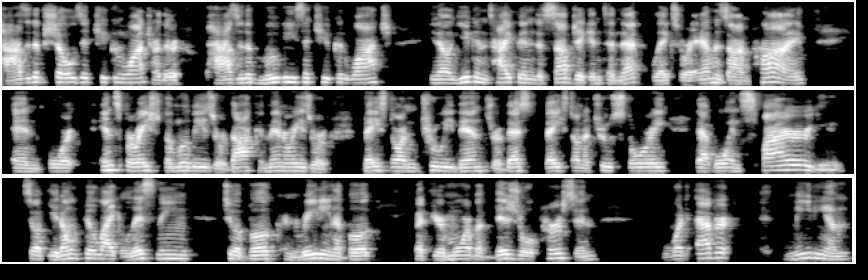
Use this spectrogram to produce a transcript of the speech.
positive shows that you can watch? Are there positive movies that you could watch? You know you can type in the subject into netflix or amazon prime and for inspirational movies or documentaries or based on true events or best based on a true story that will inspire you. So if you don't feel like listening to a book and reading a book, but if you're more of a visual person, whatever medium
